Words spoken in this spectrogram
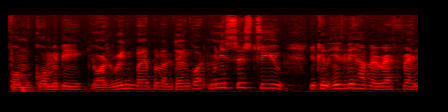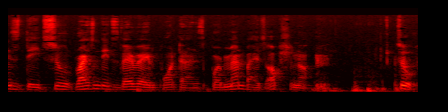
from god maybe you are reading bible and then god ministers to you. You can easily have a reference date. So writing date is very very important but remember it's optional. So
